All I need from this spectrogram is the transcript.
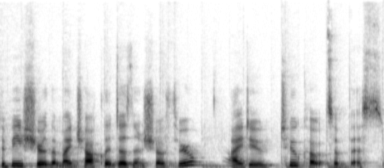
To be sure that my chocolate doesn't show through, I do two coats of this.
